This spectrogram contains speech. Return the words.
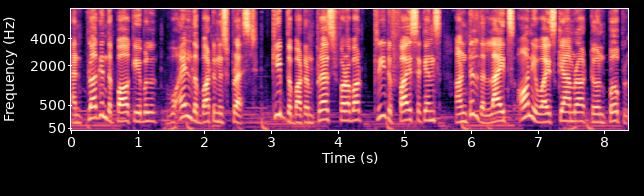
and plug in the power cable while the button is pressed. Keep the button pressed for about 3 to 5 seconds until the lights on your Wyze camera turn purple.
